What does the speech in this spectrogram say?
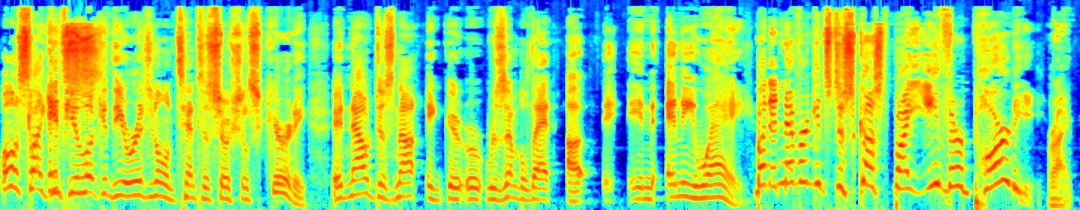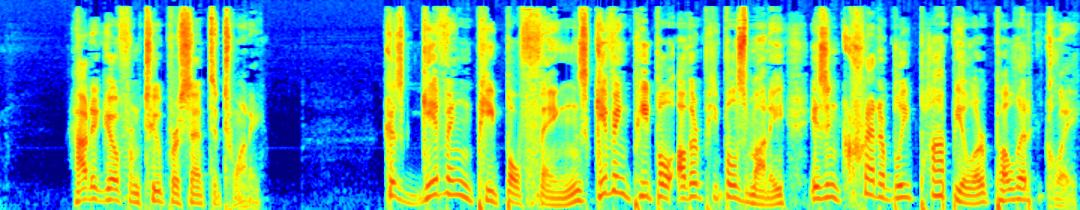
Well, it's like it's, if you look at the original intent of Social Security, it now does not uh, resemble that uh, in any way. But it never gets discussed by either party. Right. How did it go from 2% to 20? Because giving people things, giving people other people's money is incredibly popular politically.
